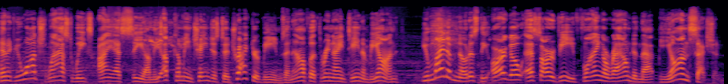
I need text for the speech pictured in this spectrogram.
And if you watched last week's ISC on the upcoming changes to tractor beams in Alpha 319 and beyond, you might have noticed the Argo SRV flying around in that Beyond section.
